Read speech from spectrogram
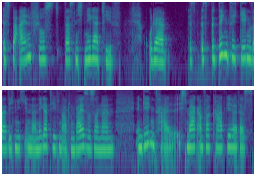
es beeinflusst das nicht negativ oder es, es bedingt sich gegenseitig nicht in einer negativen Art und Weise, sondern im Gegenteil. Ich merke einfach gerade wieder, dass,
